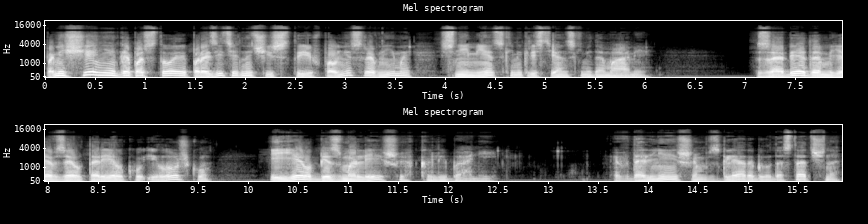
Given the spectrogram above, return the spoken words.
Помещения для постоя поразительно чисты, вполне сравнимы с немецкими крестьянскими домами. За обедом я взял тарелку и ложку и ел без малейших колебаний. В дальнейшем взгляда было достаточно,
